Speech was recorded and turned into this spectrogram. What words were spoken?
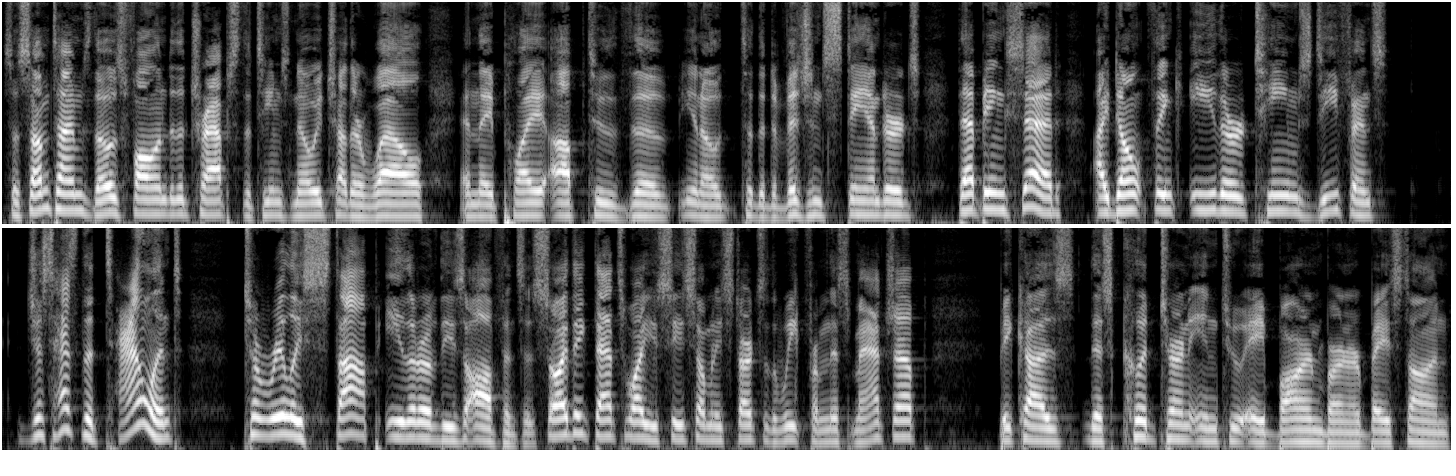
So sometimes those fall into the traps. The teams know each other well and they play up to the, you know, to the division standards. That being said, I don't think either team's defense just has the talent to really stop either of these offenses. So I think that's why you see so many starts of the week from this matchup because this could turn into a barn burner based on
